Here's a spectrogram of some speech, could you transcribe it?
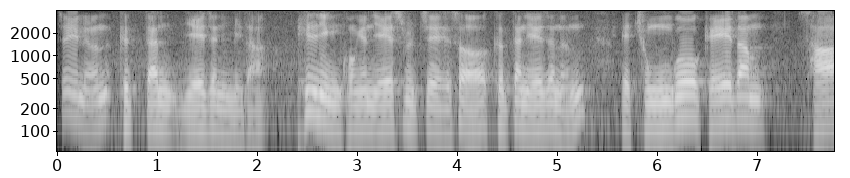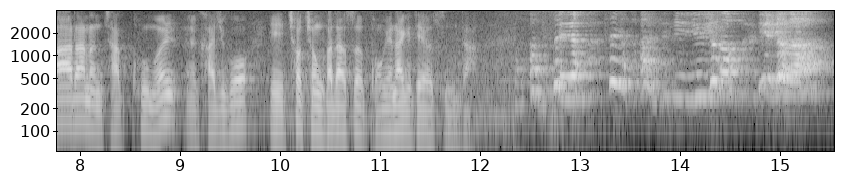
저희는 극단 예전입니다. 힐링 공연 예술제에서 극단 예전은 중고 괴담 사라는 작품을 가지고 이 초청받아서 공연하게 되었습니다. 아, 세야 세야 아, 이- 유경아 유경아.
